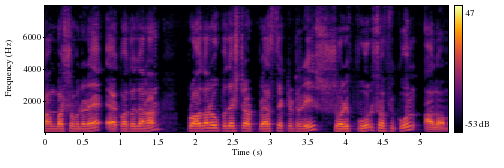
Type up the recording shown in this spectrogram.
সংবাদ সম্মেলনে একথা জানান প্রধান উপদেষ্টার প্রেস সেক্রেটারি শরীফুল শফিকুল আলম।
